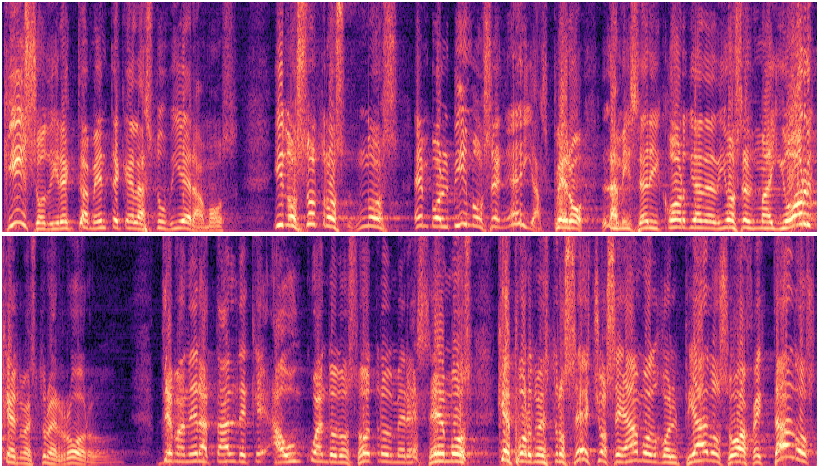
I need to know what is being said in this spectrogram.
quiso directamente que las tuviéramos. Y nosotros nos envolvimos en ellas, pero la misericordia de Dios es mayor que nuestro error. De manera tal de que aun cuando nosotros merecemos que por nuestros hechos seamos golpeados o afectados,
